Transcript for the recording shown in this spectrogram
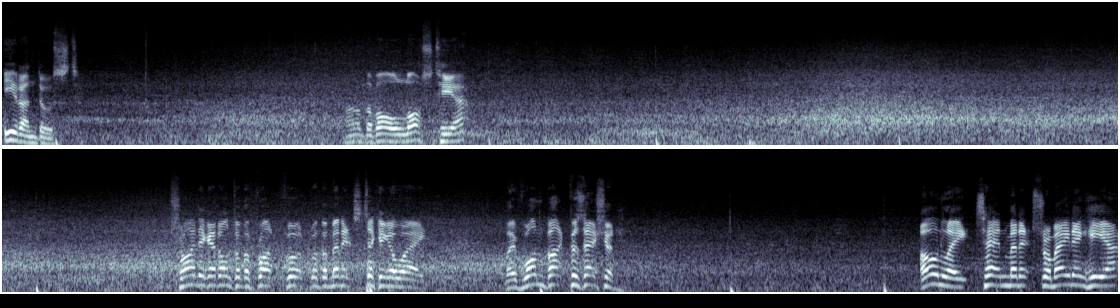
Irandust. Well, the ball lost here. Trying to get onto the front foot with the minutes ticking away. They've won back possession. Only 10 minutes remaining here.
